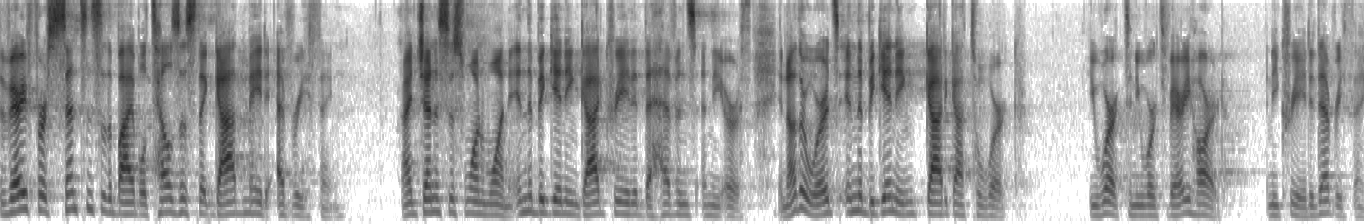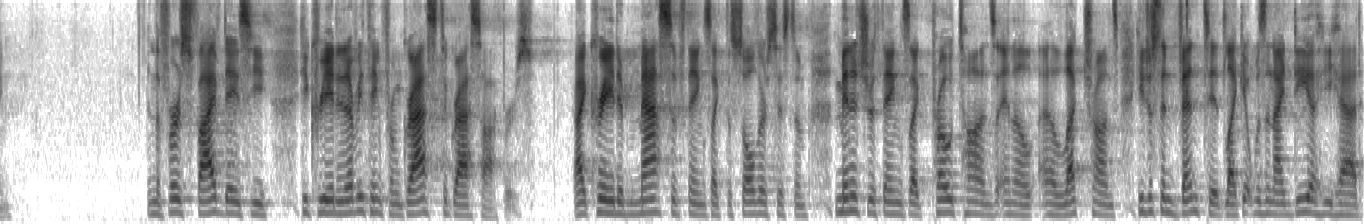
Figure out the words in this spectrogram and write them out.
The very first sentence of the Bible tells us that God made everything. Right? Genesis 1 1. In the beginning, God created the heavens and the earth. In other words, in the beginning, God got to work. He worked, and He worked very hard, and He created everything. In the first five days, He, he created everything from grass to grasshoppers. I created massive things like the solar system, miniature things like protons and electrons. He just invented, like it was an idea he had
